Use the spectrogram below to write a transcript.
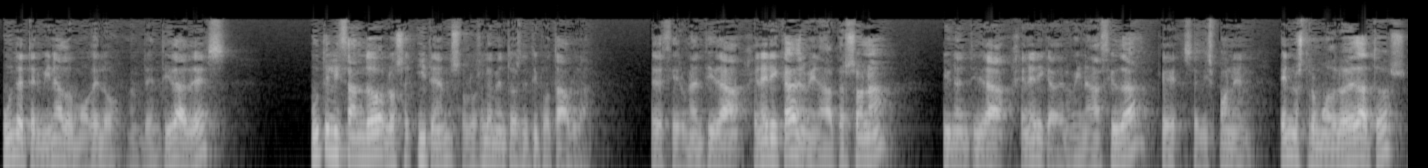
un determinado modelo de entidades utilizando los ítems o los elementos de tipo tabla. Es decir, una entidad genérica denominada persona y una entidad genérica denominada ciudad que se disponen en nuestro modelo de datos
